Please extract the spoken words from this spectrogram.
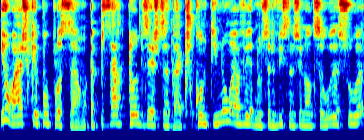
eu acho que a população, apesar de todos estes ataques, continua a ver no Serviço Nacional de Saúde a sua,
